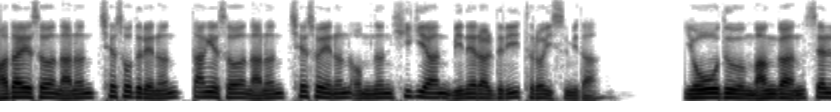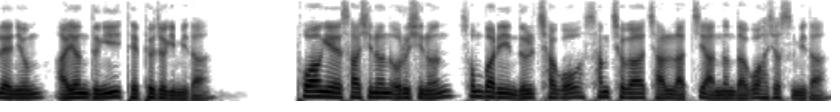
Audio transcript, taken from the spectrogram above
바다에서 나는 채소들에는 땅에서 나는 채소에는 없는 희귀한 미네랄들이 들어 있습니다. 요오드, 망간, 셀레늄, 아연 등이 대표적입니다. 포항에 사시는 어르신은 손발이 늘 차고 상처가 잘 낫지 않는다고 하셨습니다.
